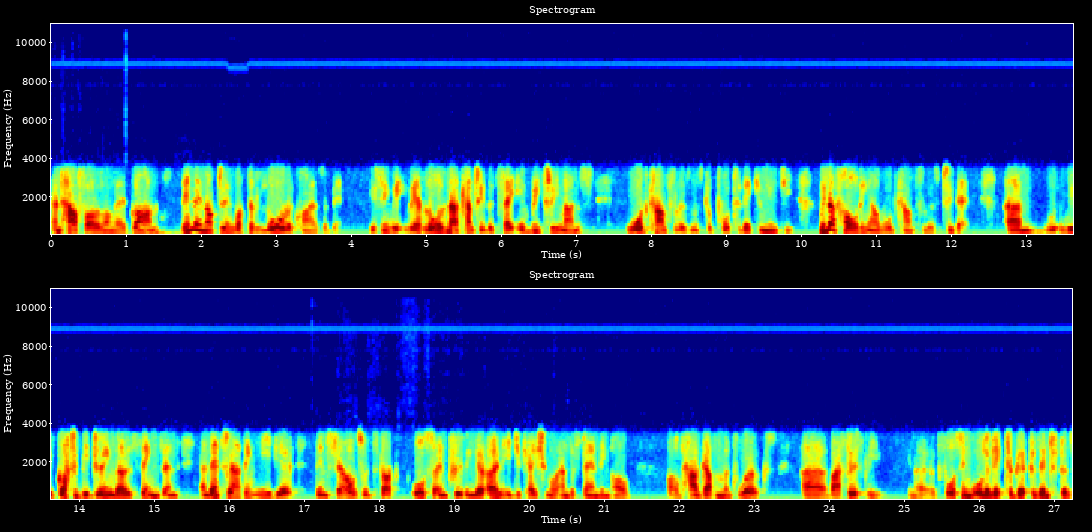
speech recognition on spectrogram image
and how far along they've gone, then they're not doing what the law requires of them. You see, we, we have laws in our country that say every three months, ward councillors must report to their community. We're not holding our ward councillors to that. Um, we've got to be doing those things, and, and that's where I think media themselves would start also improving their own educational understanding of of how government works uh, by firstly, you know, forcing all elected representatives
